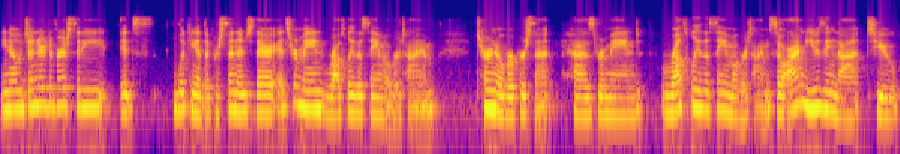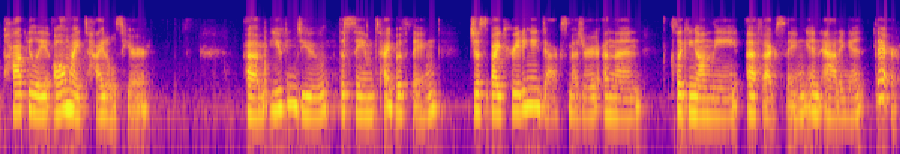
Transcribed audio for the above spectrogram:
You know, gender diversity, it's looking at the percentage there, it's remained roughly the same over time turnover percent has remained roughly the same over time. So I'm using that to populate all my titles here. Um, you can do the same type of thing just by creating a DAX measure and then clicking on the FX thing and adding it there.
